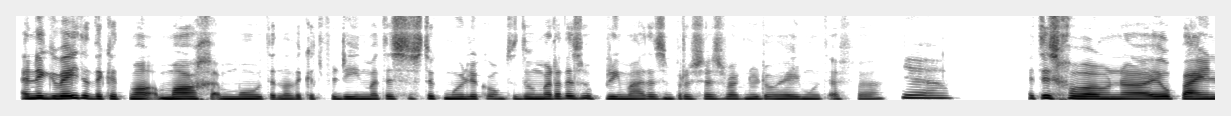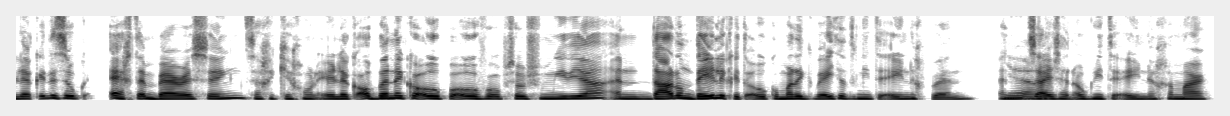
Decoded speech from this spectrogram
En ik weet dat ik het ma- mag en moet en dat ik het verdien. Maar het is een stuk moeilijker om te doen. Maar dat is ook prima. Het is een proces waar ik nu doorheen moet even. ja. Het is gewoon eh, heel pijnlijk. Het is ook echt embarrassing, zeg ik je gewoon eerlijk. Al ben ik er open over op social media. En daarom deel ik het ook, omdat ik weet dat ik niet de enige ben. En Ja. zij zijn ook niet de enige. Maar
